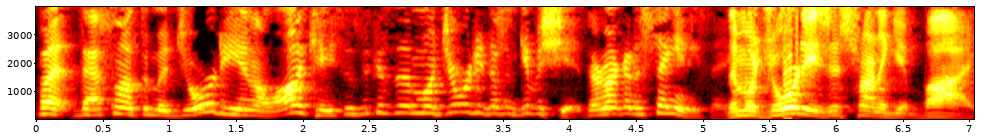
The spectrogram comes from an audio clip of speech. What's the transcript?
but that's not the majority in a lot of cases because the majority doesn't give a shit. They're not going to say anything. The majority is just trying to get by.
